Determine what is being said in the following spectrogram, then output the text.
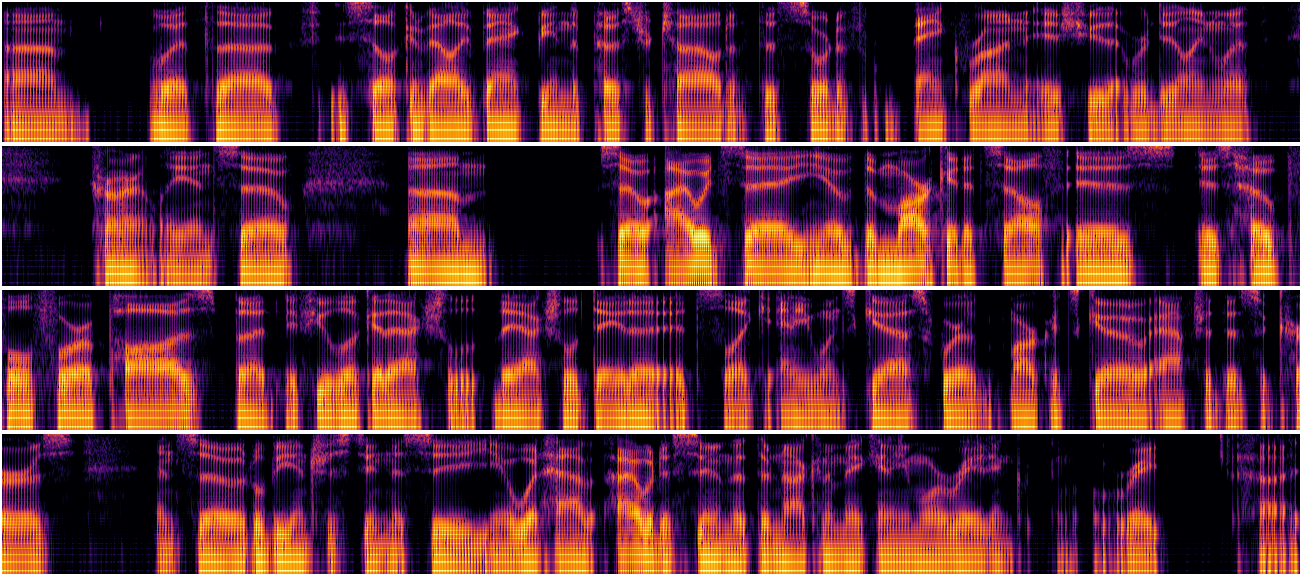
um, with uh, Silicon Valley Bank being the poster child of this sort of bank run issue that we're dealing with currently. And so, um, so I would say, you know, the market itself is is hopeful for a pause, but if you look at actual the actual data, it's like anyone's guess where markets go after this occurs. And so it'll be interesting to see, you know, what have I would assume that they're not going to make any more rate inc- rate uh,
